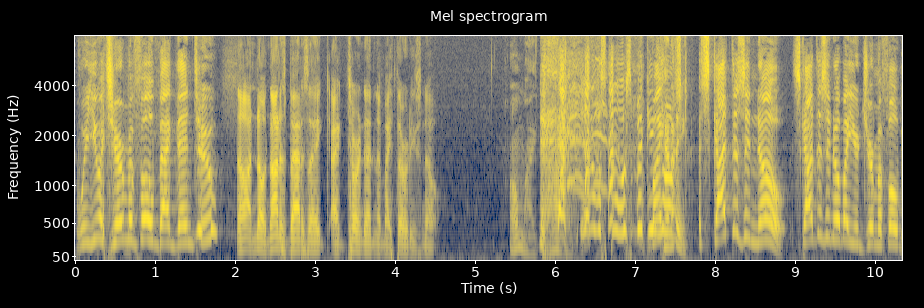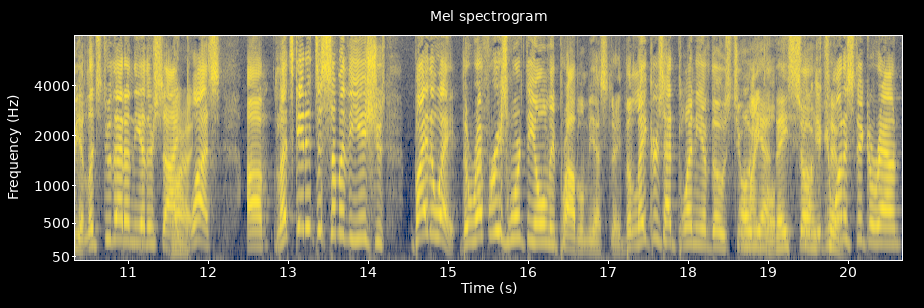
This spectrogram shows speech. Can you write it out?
were you a germaphobe back then too? No, no, not as bad as I I turned that into my 30s. No. Oh, my God. Yeah, it was. It was Mickey Mike, Rooney. Scott doesn't know. Scott doesn't know about your germophobia. Let's do that on the other side. All right. Plus, um, let's get into some of the issues. By the way, the referees weren't the only problem yesterday. The Lakers had plenty of those too, Oh, Michael. yeah, they so if you too. want to stick around,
